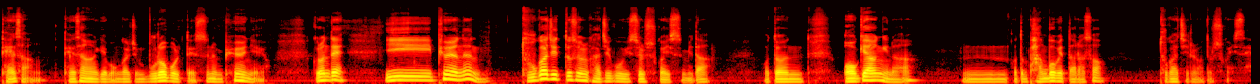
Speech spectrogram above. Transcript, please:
대상 대상에게 뭔가를 좀 물어볼 때 쓰는 표현이에요. 그런데 이 표현은 두 가지 뜻을 가지고 있을 수가 있습니다. 어떤 억양이나 음, 어떤 방법에 따라서 두 가지를 얻을 수가 있어요.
